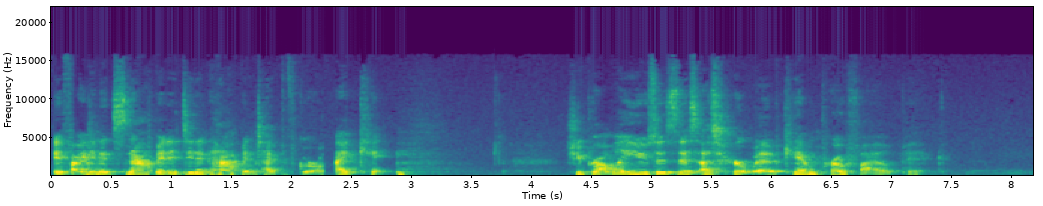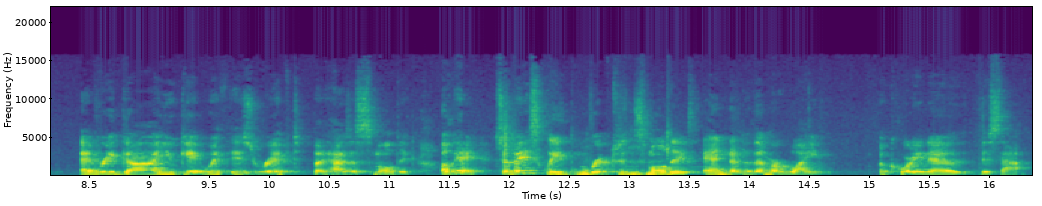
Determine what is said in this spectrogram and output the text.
If I didn't snap it, it didn't happen type of girl. I can't... She probably uses this as her webcam profile pic. Every guy you get with is ripped but has a small dick. Okay, so basically ripped and small dicks and none of them are white, according to this app.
